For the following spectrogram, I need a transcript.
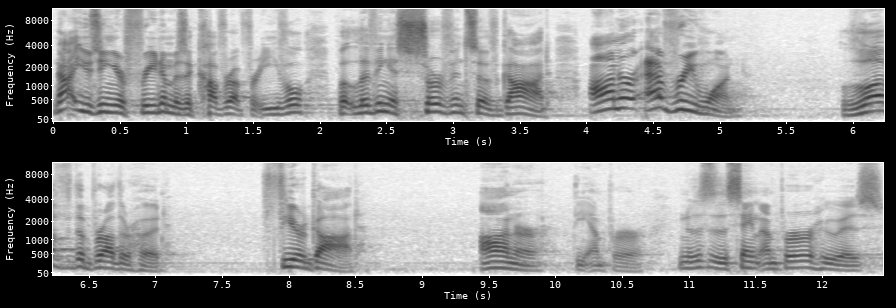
not using your freedom as a cover up for evil, but living as servants of God. Honor everyone. Love the brotherhood. Fear God. Honor the emperor. You know, this is the same emperor who is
